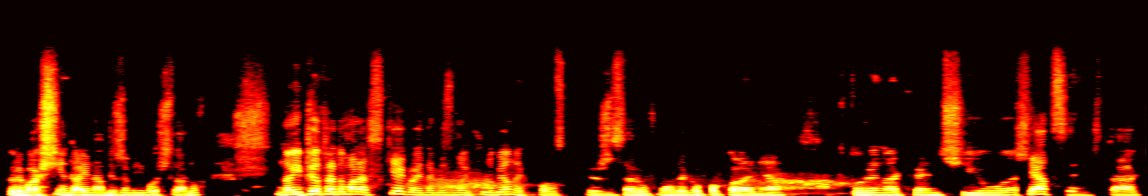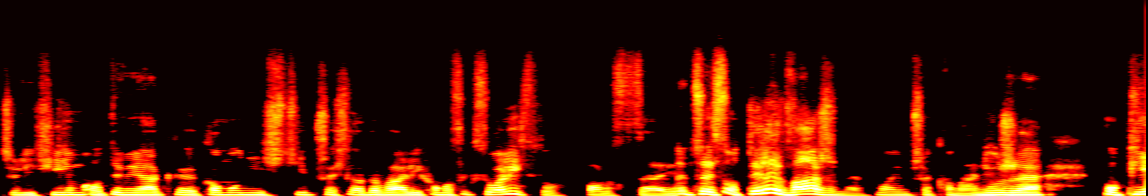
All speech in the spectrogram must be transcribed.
który właśnie daje nam, żeby nie było śladów. No i Piotra Domalewskiego, jednego z moich ulubionych polskich reżyserów młodego pokolenia, który nakręcił Hyacynt, tak, czyli film o tym, jak komuniści prześladowali homoseksualistów w Polsce. Co jest o tyle ważne w moim przekonaniu, że po pierwsze,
